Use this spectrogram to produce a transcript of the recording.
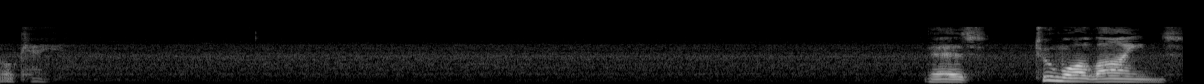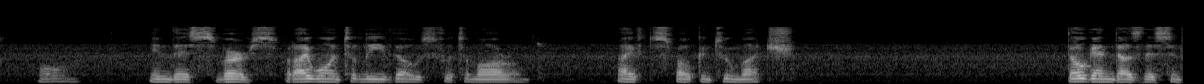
Okay. There's two more lines in this verse, but I want to leave those for tomorrow. I've spoken too much. Dogen does this in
